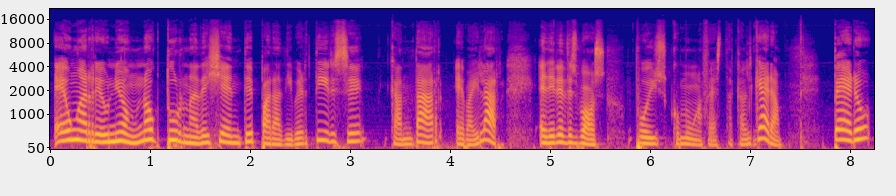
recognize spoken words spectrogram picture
é unha reunión nocturna de xente para divertirse, cantar e bailar. E diredes vós, pois como unha festa calquera. Pero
